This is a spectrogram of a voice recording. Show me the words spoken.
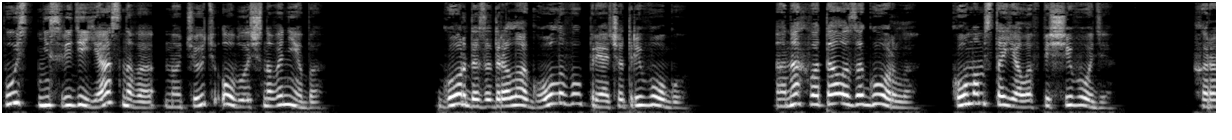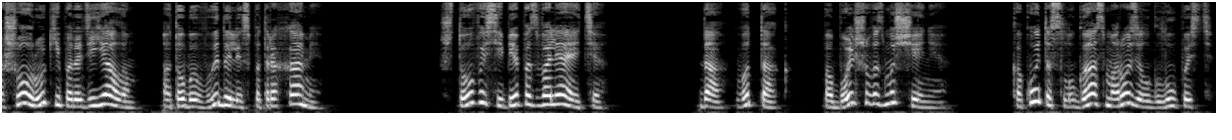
пусть не среди ясного, но чуть облачного неба. Гордо задрала голову, пряча тревогу. Она хватала за горло, комом стояла в пищеводе. Хорошо руки под одеялом, а то бы выдали с потрохами. Что вы себе позволяете? Да, вот так. Побольше возмущения. Какой-то слуга сморозил глупость.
